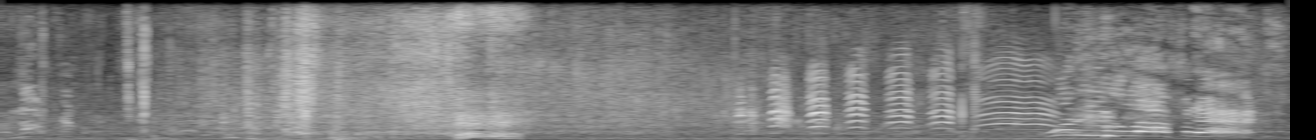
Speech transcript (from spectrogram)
I'm not. what are you laughing at?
